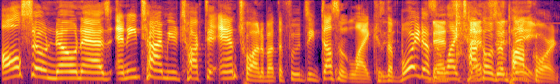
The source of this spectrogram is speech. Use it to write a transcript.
also known as anytime you talk to Antoine about the foods he doesn't like, because the boy doesn't That's- like that's tacos the and thing. popcorn.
